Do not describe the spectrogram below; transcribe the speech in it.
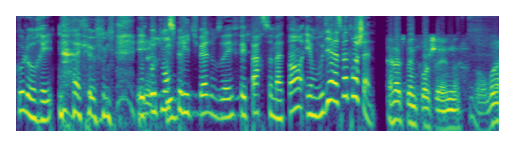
colorée et hautement spirituelle dont vous avez fait part ce matin. Et on vous dit à la semaine prochaine. À la semaine prochaine. Au revoir.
